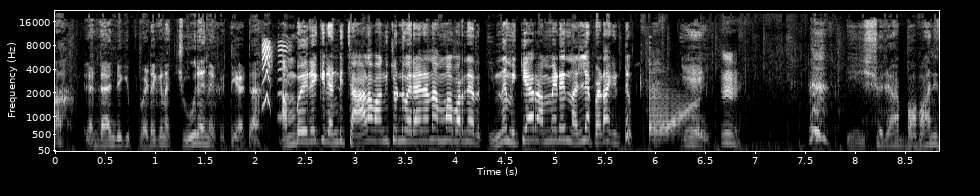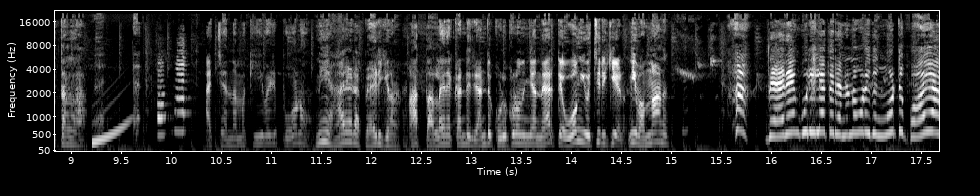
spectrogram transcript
ആ രണ്ടായിരം രൂപയ്ക്ക് പെടകണ ചൂരനെ കിട്ടിയാട്ടാ. അമ്പത് രൂപയ്ക്ക് രണ്ട് ചാള വാങ്ങിച്ചോണ്ട് വരാനാണ് അമ്മ പറഞ്ഞത്. ഇന്ന് മിക്കവാറും അമ്മയുടെ നല്ല പെട കിട്ടും. ഈശ്വര ഭവാനി തള്ള. അച്ഛൻ നമുക്ക് ഈ വഴി പോണോ? നീ ആരാടാ പേടിക്കണം? ആ തള്ളനെ കണ്ട് രണ്ട് കൊടുക്കണമെന്ന് ഞാൻ നേരത്തെ ഓങ്ങി വെച്ചിരിക്കുകയാണ്. നീ വന്നാണ്. വേറെയും കൂലിയില്ലാത്ത രണ്ടെണ്ണം കൂടി ഇങ്ങോട്ട് പോയാ.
